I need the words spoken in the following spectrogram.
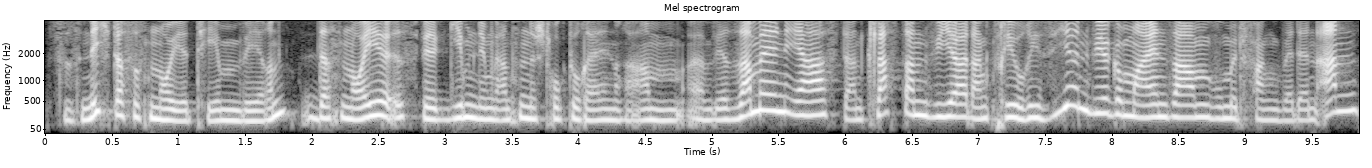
Es ist nicht, dass es neue Themen wären. Das Neue ist, wir geben dem Ganzen einen strukturellen Rahmen. Äh, wir sammeln erst, dann clustern wir, dann priorisieren wir gemeinsam. Womit fangen wir denn an?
